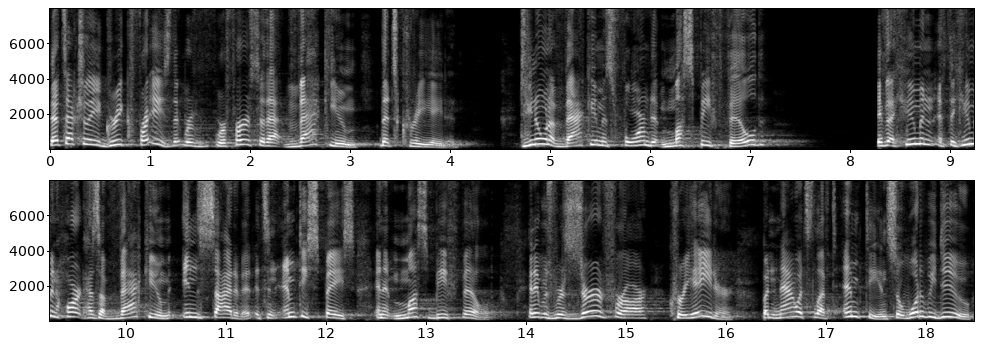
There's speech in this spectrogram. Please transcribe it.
That's actually a Greek phrase that re- refers to that vacuum that's created. Do you know when a vacuum is formed, it must be filled? If, a human, if the human heart has a vacuum inside of it, it's an empty space and it must be filled. And it was reserved for our Creator, but now it's left empty. And so what do we do?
